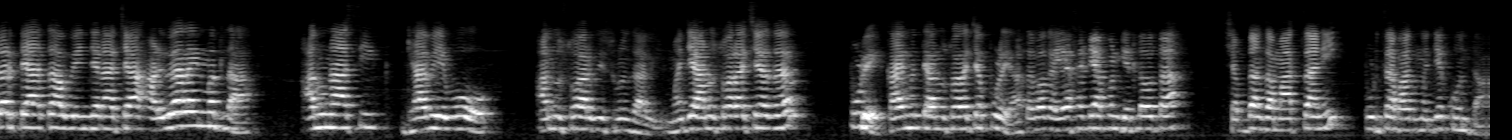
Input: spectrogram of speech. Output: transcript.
तर त्याचा व्यंजनाच्या आडव्या लाईनमधला अनुनासिक घ्यावे व अनुस्वार विसरून जावे. म्हणजे अनुस्वाराच्या जर पुढे काय म्हणते अनुस्वाराच्या पुढे? आता बघा यासाठी आपण घेतला होता शब्दांचा मागचा आणि पुढचा भाग म्हणजे कोणता?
